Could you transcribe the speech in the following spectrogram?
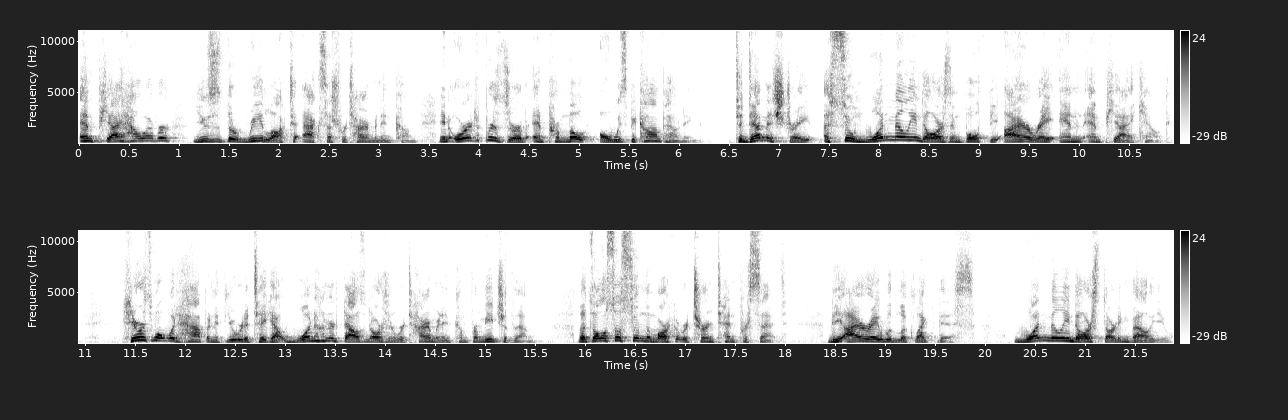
MPI, however, uses the RELOC to access retirement income in order to preserve and promote always be compounding. To demonstrate, assume $1 million in both the IRA and an MPI account. Here's what would happen if you were to take out $100,000 in retirement income from each of them. Let's also assume the market returned 10%. The IRA would look like this $1 million starting value,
